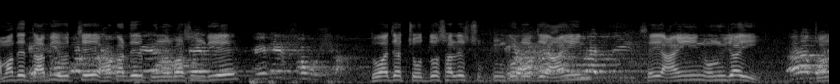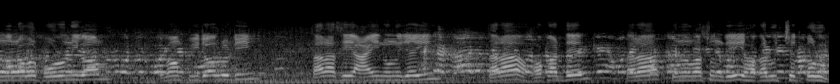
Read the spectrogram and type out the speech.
আমাদের দাবি হচ্ছে হকারদের পুনর্বাসন দিয়ে দু হাজার চোদ্দ সালের সুপ্রিম কোর্টের যে আইন, সেই আইন অনুযায়ী চন্দননগর পৌর নিগম এবং পিডব্লিউডি তারা সেই আইন অনুযায়ী তারা হকারদের, তারা পুনর্বাসন দিয়েই হকার উচ্ছেদ করুন।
